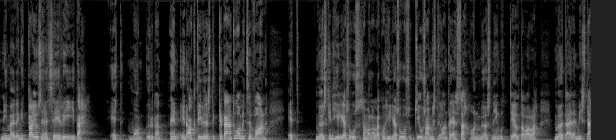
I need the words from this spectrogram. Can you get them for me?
Niin mä jotenkin tajusin, että se ei riitä, että mä yritän, en, en aktiivisesti ketään tuomitse, vaan että myöskin hiljaisuus, samalla lailla kuin hiljaisuus kiusaamistilanteessa on myös niin kuin tietyllä tavalla myötäilemistä,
